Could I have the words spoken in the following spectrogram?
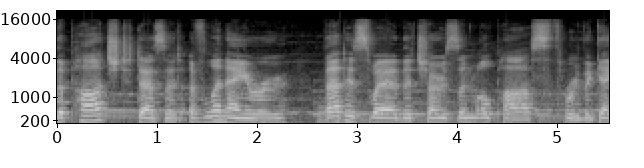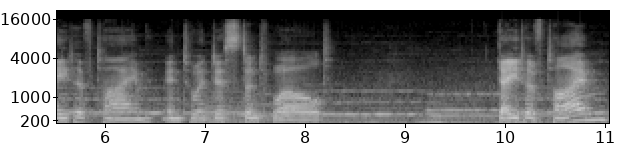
The parched desert of Lanayru, that is where the chosen will pass through the gate of time into a distant world. Gate of time?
